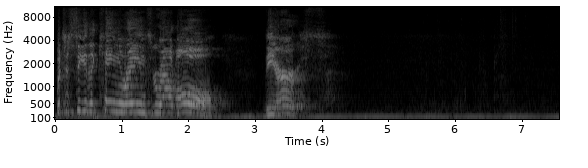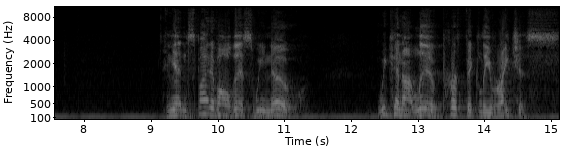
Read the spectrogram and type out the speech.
but to see the king reign throughout all the earth. And yet, in spite of all this, we know we cannot live perfectly righteous.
